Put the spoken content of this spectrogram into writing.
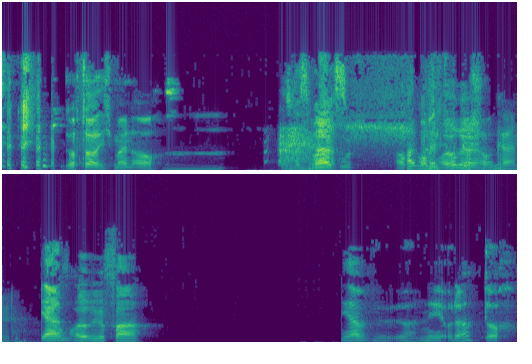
Doch, doch, ich meine auch. Hm. Das Na war's. gut, auf, auf, eure. Ja, auf eure Gefahr. ja, nee, oder? Doch.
